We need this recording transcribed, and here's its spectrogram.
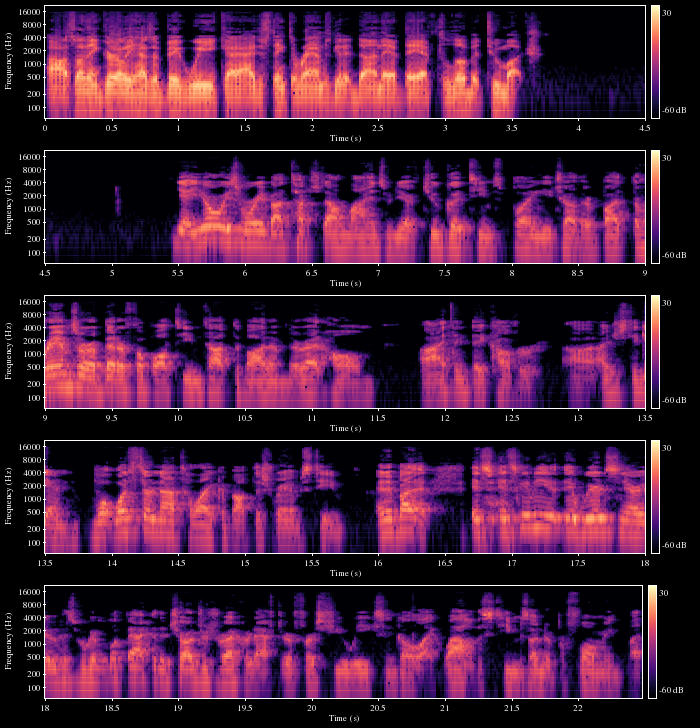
Uh, so I think Gurley has a big week. I, I just think the Rams get it done. They have they have a little bit too much. Yeah, you always worry about touchdown lines when you have two good teams playing each other, but the Rams are a better football team top to bottom. They're at home. Uh, I think they cover. Uh, I just again, what, what's there not to like about this Rams team? And it, it's it's going to be a, weird scenario because we're going to look back at the Chargers' record after the first few weeks and go like, "Wow, this team is underperforming." But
